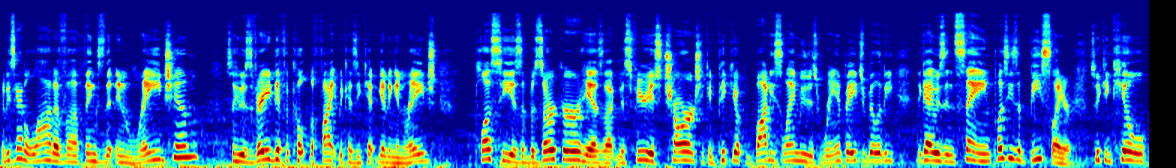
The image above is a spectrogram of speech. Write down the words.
But he's got a lot of uh, things that enrage him. So he was very difficult to fight because he kept getting enraged. Plus, he is a berserker. He has like this furious charge. He can pick you up and body slam you. This rampage ability. The guy was insane. Plus, he's a beast slayer, so he can kill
